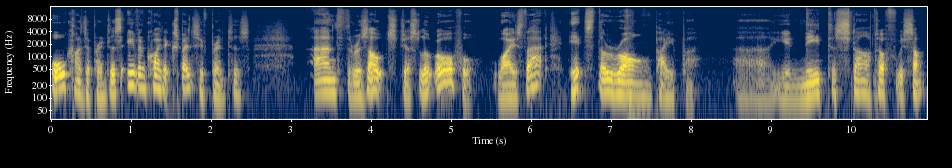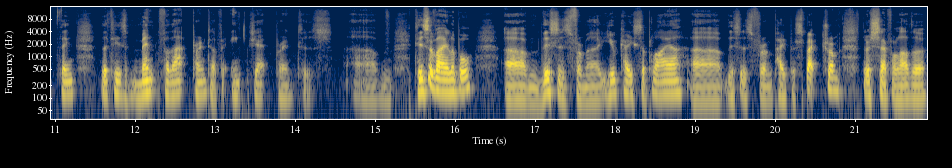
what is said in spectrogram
all kinds of printers, even quite expensive printers, and the results just look awful. Why is that? It's the wrong paper. Uh, you need to start off with something that is meant for that printer, for inkjet printers. Um, it is available. Um, this is from a UK supplier. Uh, this is from Paper Spectrum. There are several other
